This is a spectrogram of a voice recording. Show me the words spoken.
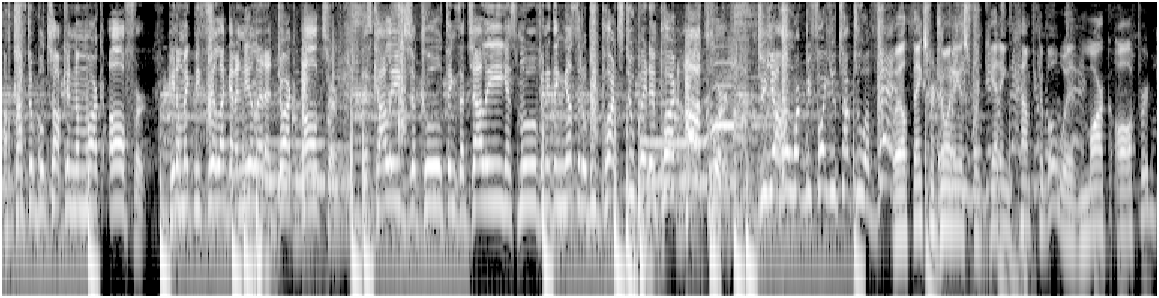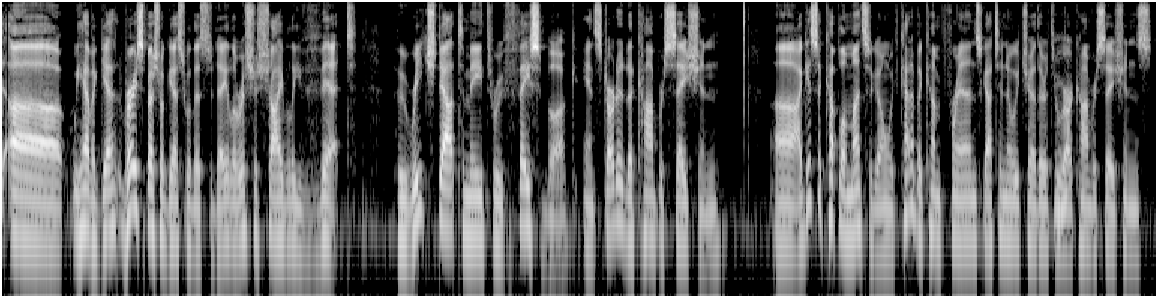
I'm comfortable talking to Mark Alford. He don't make me feel like I gotta kneel at a dark altar. His colleagues are cool, things are jolly and smooth. Anything else, it'll be part stupid and part awkward. Do your homework before you talk to a vet. Well, thanks for joining us for Getting Comfortable with Mark Alford. Uh, we have a guest, very special guest with us today, Larissa Shively Vitt, who reached out to me through Facebook and started a conversation. Uh, I guess a couple of months ago, and we've kind of become friends, got to know each other through our conversations.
